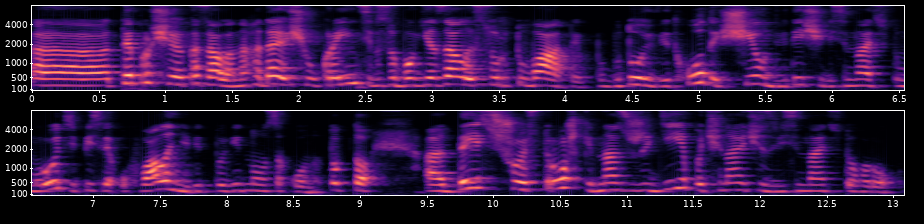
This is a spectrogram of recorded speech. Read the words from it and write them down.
Е, те, про що я казала, нагадаю, що українців зобов'язали сортувати побутові відходи ще у 2018 році після ухвалення відповідного закону. Тобто е, десь щось трошки в нас вже діє, починаючи з 2018 року.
